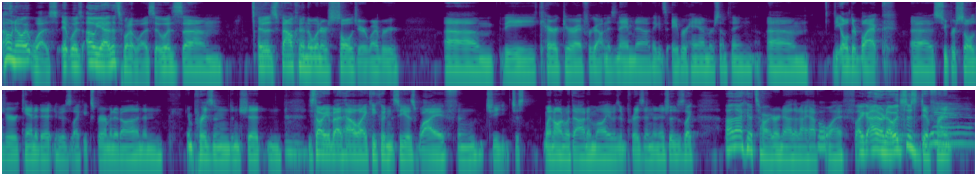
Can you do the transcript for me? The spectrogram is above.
Oh no, it was. It was. Oh yeah, that's what it was. It was. Um, it was Falcon and the Winter Soldier. Whenever um, the character I've forgotten his name now. I think it's Abraham or something. Um, the older black uh, super soldier candidate who was like experimented on and imprisoned and shit. And he's talking about how like he couldn't see his wife and she just went on without him while he was in prison. And it's just like, oh, that hits harder now that I have a wife. Like I don't know, it's just different. Yeah.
